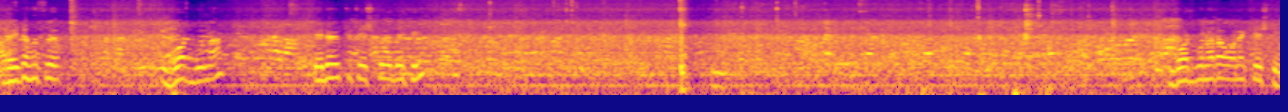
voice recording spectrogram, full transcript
আর এটা হচ্ছে বট বুনা এটাও একটু টেস্ট করে দেখি। বট বোনাটাও অনেক টেস্টি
